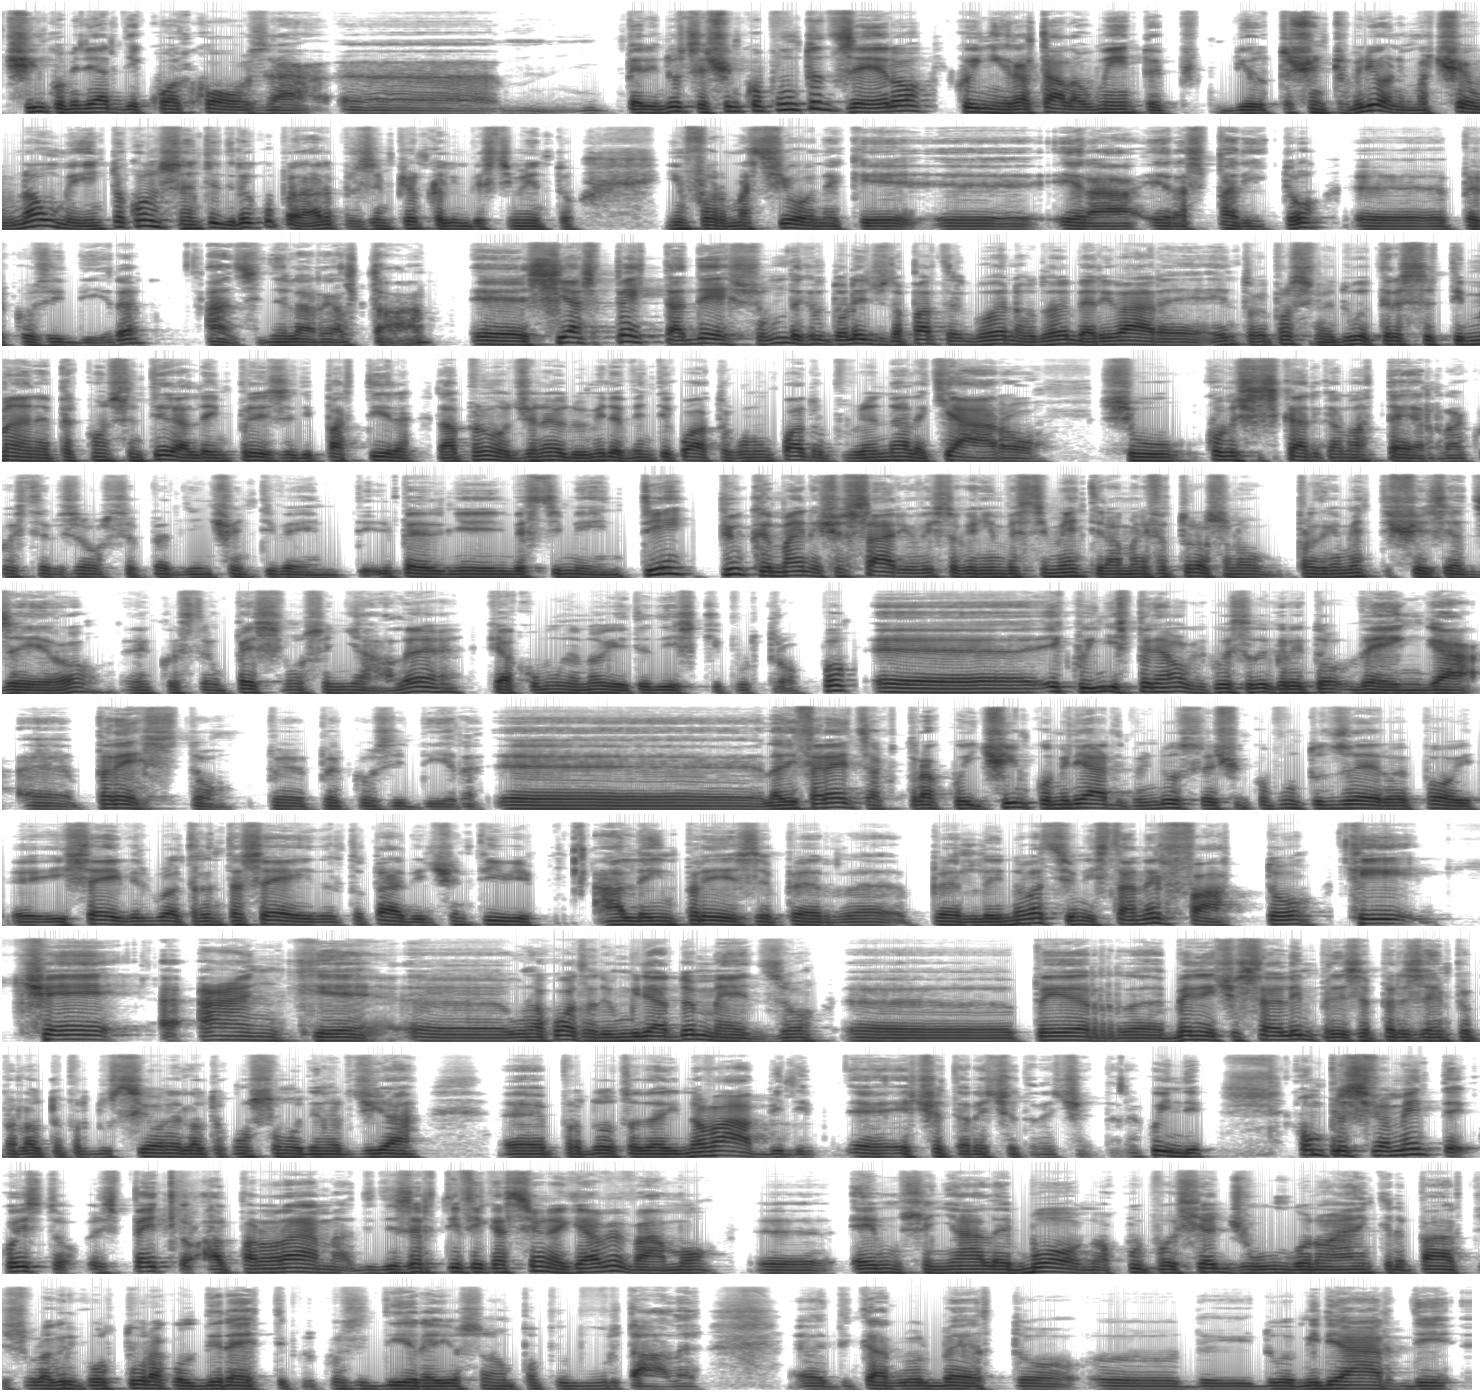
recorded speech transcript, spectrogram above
5 miliardi e qualcosa eh, per l'industria 5.0, quindi in realtà l'aumento è di 800 milioni, ma c'è un aumento, consente di recuperare per esempio anche l'investimento in formazione che eh, era, era, sparito, eh, per così dire, anzi nella realtà. Eh, si aspetta adesso un decreto legge da parte del governo che dovrebbe arrivare entro le prossime due o tre settimane per consentire alle imprese di partire dal 1 gennaio 2024 con un quadro pluriennale chiaro su come si scaricano a terra queste risorse per gli per gli investimenti, più che mai necessario visto che gli investimenti nella manifattura sono praticamente scesi a zero, e questo è un pessimo segnale che accomuna noi e i tedeschi purtroppo, eh, e quindi speriamo che questo decreto venga eh, presto per, per, così dire. Eh, la differenza tra quei 5 miliardi per l'industria 5.0 e poi eh, i 6,36 del totale di incentivi alle imprese per, per le innovazioni sta nel fatto che c'è anche eh, una quota di un miliardo e mezzo eh, per beni necessari alle imprese, per esempio per l'autoproduzione l'autoconsumo di energia eh, prodotta da rinnovabili, eh, eccetera, eccetera, eccetera. Quindi complessivamente questo rispetto al panorama di desertificazione che avevamo eh, è un segnale buono a cui poi si aggiungono anche le parti sull'agricoltura col diretti, per così dire, io sono un po' più brutale, eh, di Carlo Alberto, dei 2 miliardi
